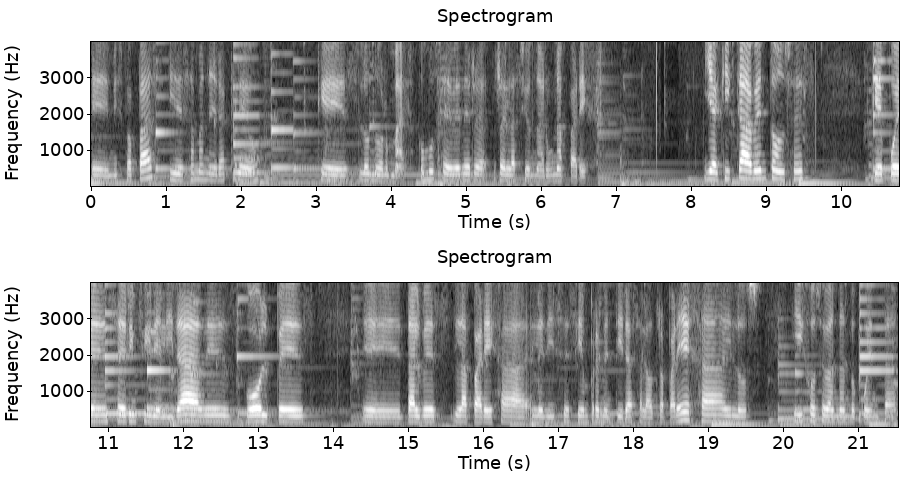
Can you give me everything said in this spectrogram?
eh, mis papás y de esa manera creo que es lo normal, cómo se debe de relacionar una pareja. Y aquí cabe entonces que pueden ser infidelidades, golpes, eh, tal vez la pareja le dice siempre mentiras a la otra pareja y los hijos se van dando cuenta.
